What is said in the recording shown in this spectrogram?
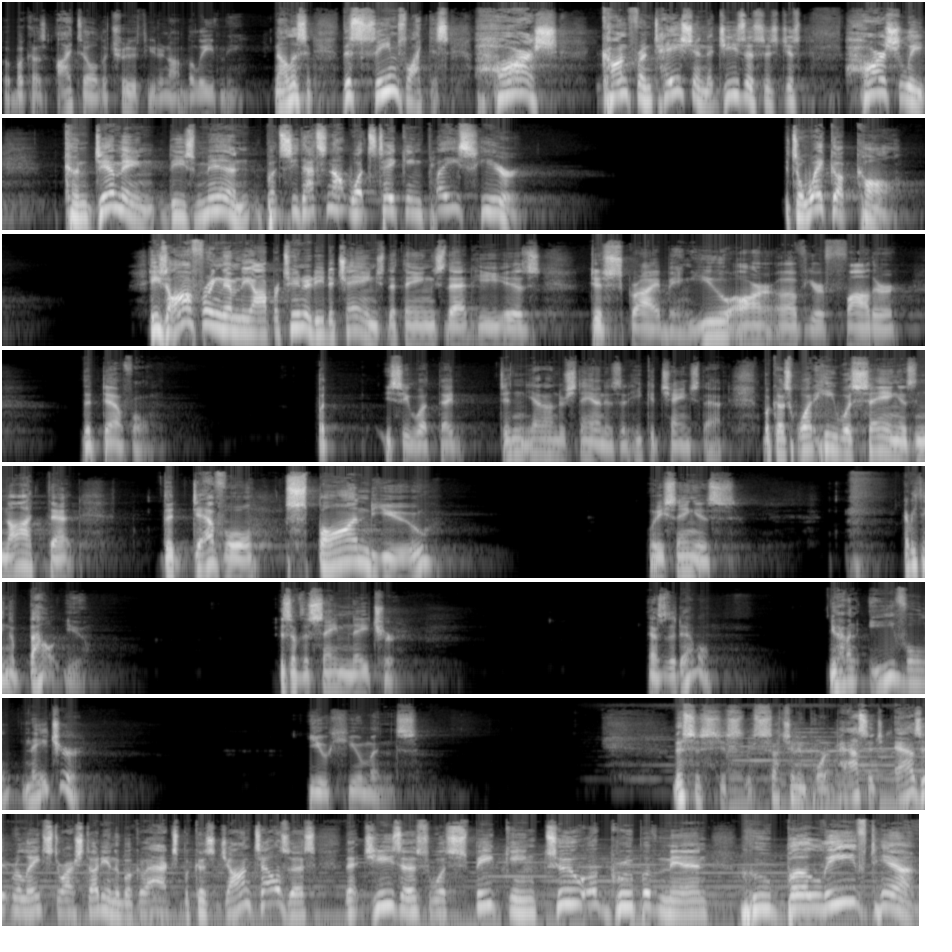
But because I tell the truth, you do not believe me. Now listen, this seems like this harsh confrontation that Jesus is just harshly condemning these men. But see, that's not what's taking place here. It's a wake up call. He's offering them the opportunity to change the things that he is describing. You are of your father, the devil. But you see, what they didn't yet understand is that he could change that. Because what he was saying is not that the devil spawned you. What he's saying is Everything about you is of the same nature as the devil. You have an evil nature, you humans. This is just such an important passage as it relates to our study in the book of Acts because John tells us that Jesus was speaking to a group of men who believed him.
